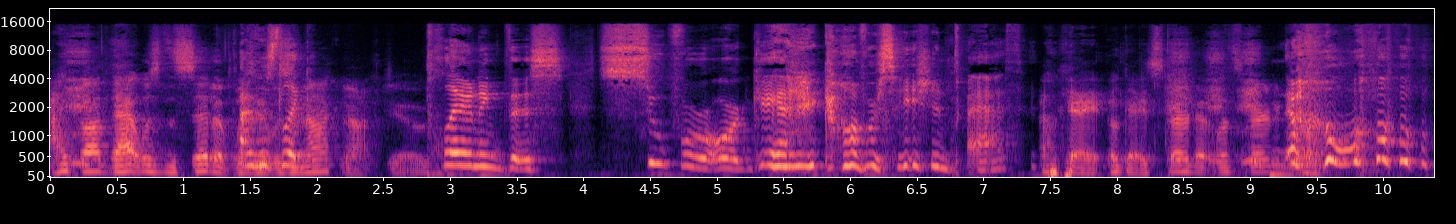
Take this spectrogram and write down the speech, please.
I thought that was the setup. Was I it was was like- knock knock joke. Planning this super organic conversation path. Okay, okay, start it. Let's start again. No.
